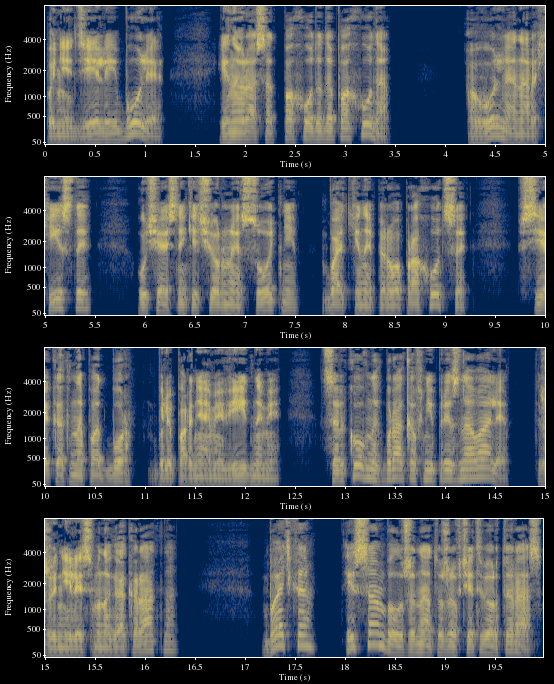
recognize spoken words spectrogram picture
по неделе и более, иной раз от похода до похода. Вольные анархисты, участники «Черной сотни», батькины первопроходцы, все как на подбор были парнями видными, церковных браков не признавали, женились многократно. Батька и сам был женат уже в четвертый раз.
